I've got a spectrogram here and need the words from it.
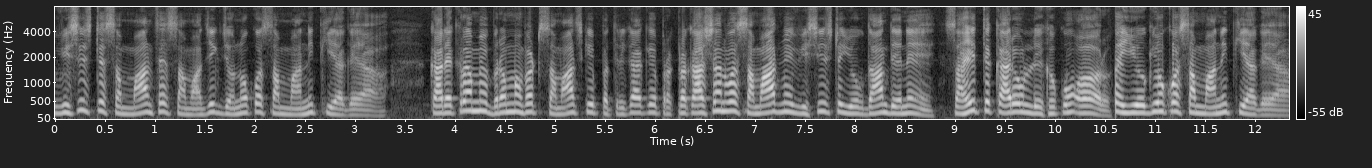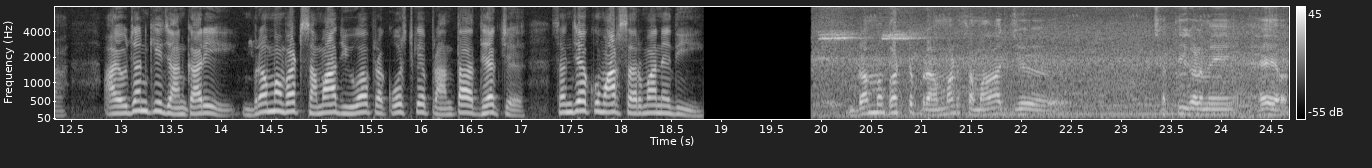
विशिष्ट सम्मान से सामाजिक जनों को सम्मानित किया गया। कार्यक्रम में ब्रह्म भट्ट समाज की पत्रिका के प्रकाशन व समाज में विशिष्ट योगदान देने साहित्यकारों लेखकों और सहयोगियों को सम्मानित किया गया। आयोजन की जानकारी ब्रह्म भट्ट समाज युवा प्रकोष्ठ के प्रांताध्यक्ष संजय कुमार शर्मा ने दी। ब्रह्म भट्ट ब्राह्मण समाज छत्तीसगढ़ में है और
